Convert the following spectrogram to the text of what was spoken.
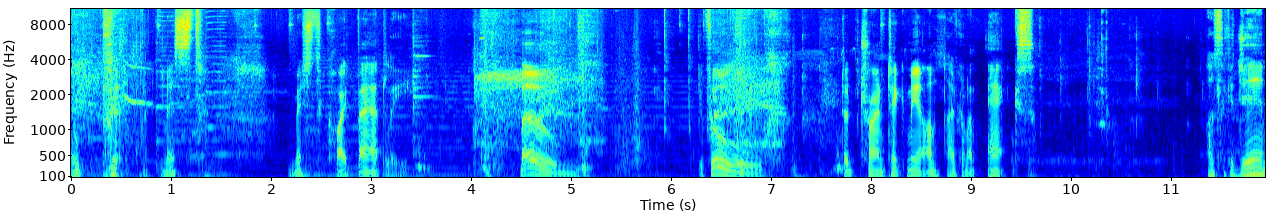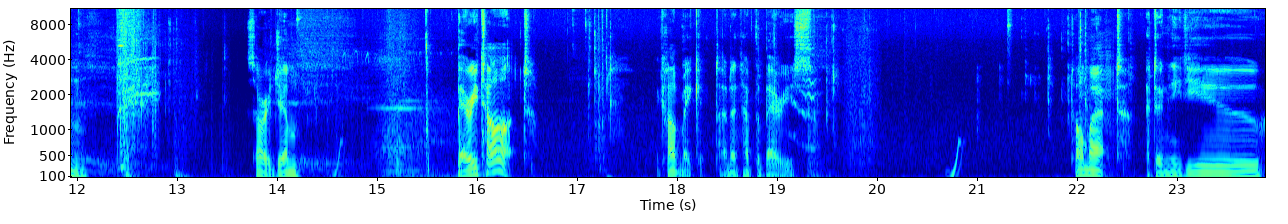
Nope. Missed. Missed quite badly. Boom. You fool. Don't try and take me on. I've got an axe. Oh, it's like a gym. Sorry, Jim. Berry tart. I can't make it. I don't have the berries. Tomat. I don't need you.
